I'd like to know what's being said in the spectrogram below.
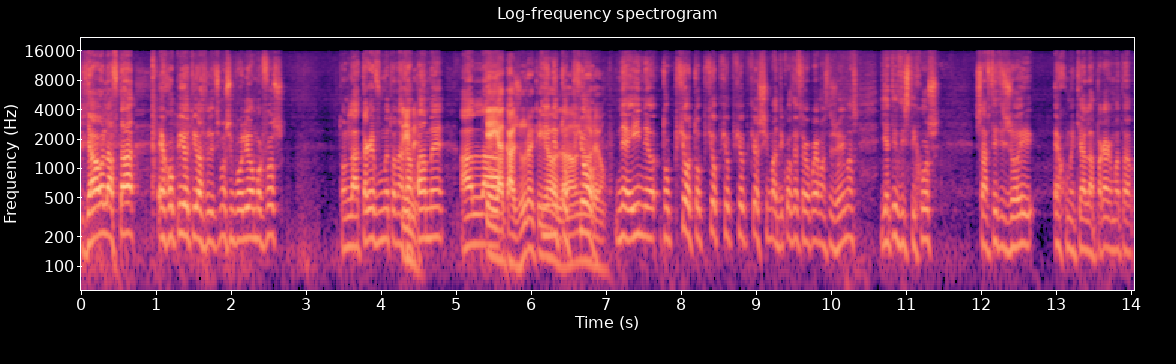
Για όλα αυτά έχω πει ότι ο αθλητισμός είναι πολύ όμορφος. Τον λατρεύουμε, τον Είναι; αγαπάμε, αλλά Και για καζούρα και για είναι όλα, το είναι πιο, ωραίο. Ναι, είναι το πιο, το πιο, πιο, πιο, πιο σημαντικό δεύτερο πράγμα στη ζωή μας, γιατί δυστυχώς σε αυτή τη ζωή έχουμε και άλλα πράγματα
